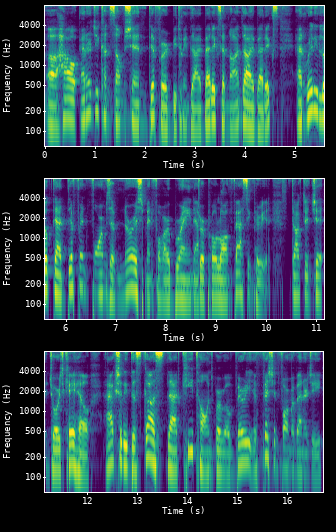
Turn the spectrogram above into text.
uh, how energy consumption differed between diabetics and non diabetics and really looked at different forms of nourishment for our brain after a prolonged fasting period. Dr. J- George Cahill actually discussed that ketones were a very efficient form of energy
